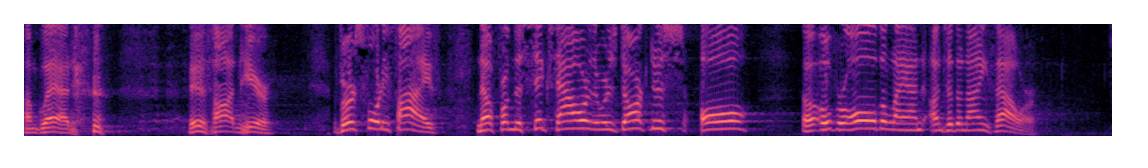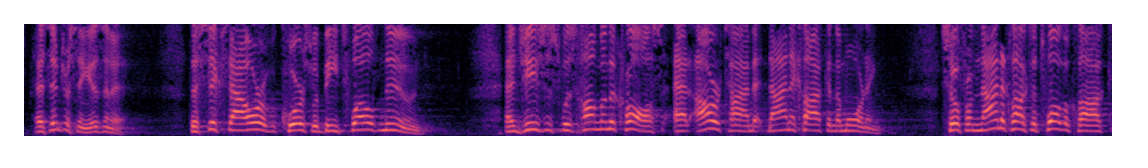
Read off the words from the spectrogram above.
I'm glad. it is hot in here. Verse 45. Now from the sixth hour there was darkness all uh, over all the land unto the ninth hour. That's interesting, isn't it? The sixth hour, of course, would be 12 noon. And Jesus was hung on the cross at our time at 9 o'clock in the morning. So from 9 o'clock to 12 o'clock,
